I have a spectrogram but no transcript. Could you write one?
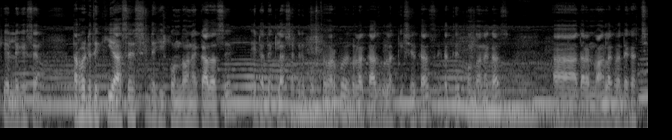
কে লিখেছেন। তারপর এটাতে কি আছে, দেখি কোন ধরনের কাজ আছে, এটা দেখলে আশা করি বুঝতে পারব, এগুলো কাজগুলো কিসের কাজ, এটাতে কোন ধরনের কাজ। দাঁড়ান, বাংলা করে দেখাচ্ছি।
